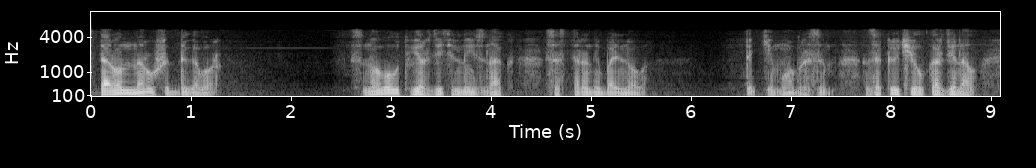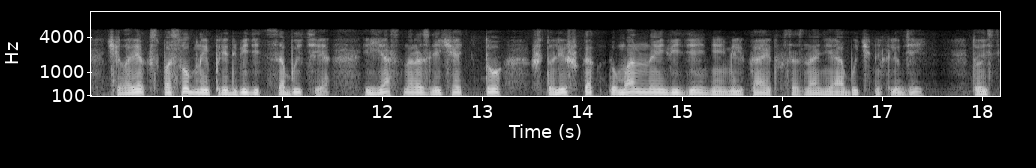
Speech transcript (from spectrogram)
сторон нарушит договор». Снова утвердительный знак со стороны больного. Таким образом, заключил кардинал, человек, способный предвидеть события и ясно различать то, что лишь как туманное видение мелькает в сознании обычных людей, то есть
